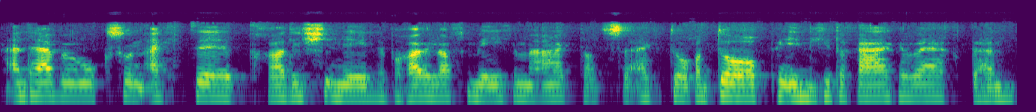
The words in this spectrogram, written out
En daar hebben we ook zo'n echte traditionele bruiloft meegemaakt. Dat ze echt door het dorp heen gedragen werd en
